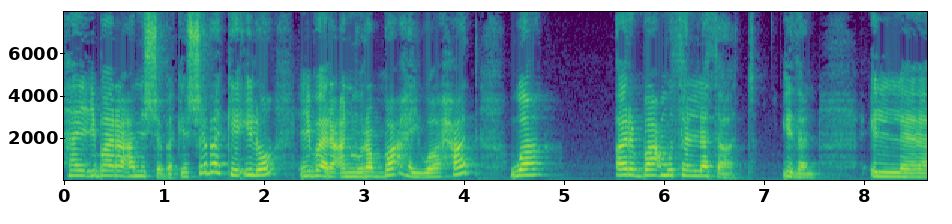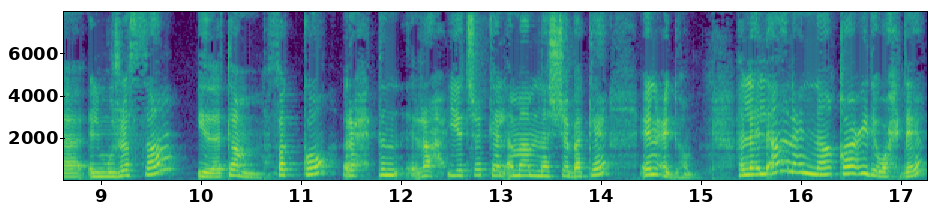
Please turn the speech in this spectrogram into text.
هاي عبارة عن الشبكة. الشبكة له عبارة عن مربع هي واحد وأربع مثلثات. إذا المجسم إذا تم فكه رح تن... رح يتشكل أمامنا الشبكة نعدهم. هلأ الآن عندنا قاعدة واحدة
